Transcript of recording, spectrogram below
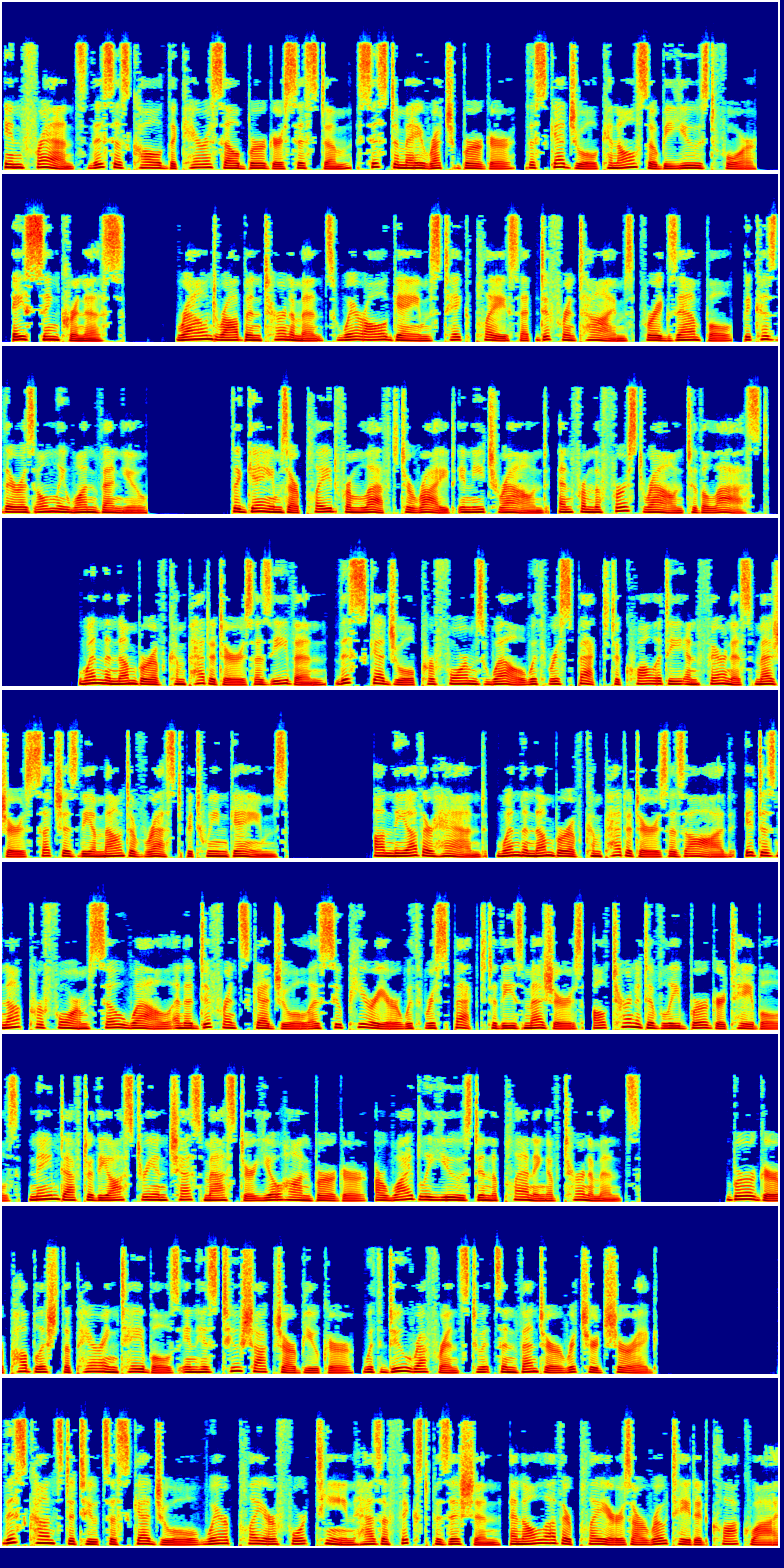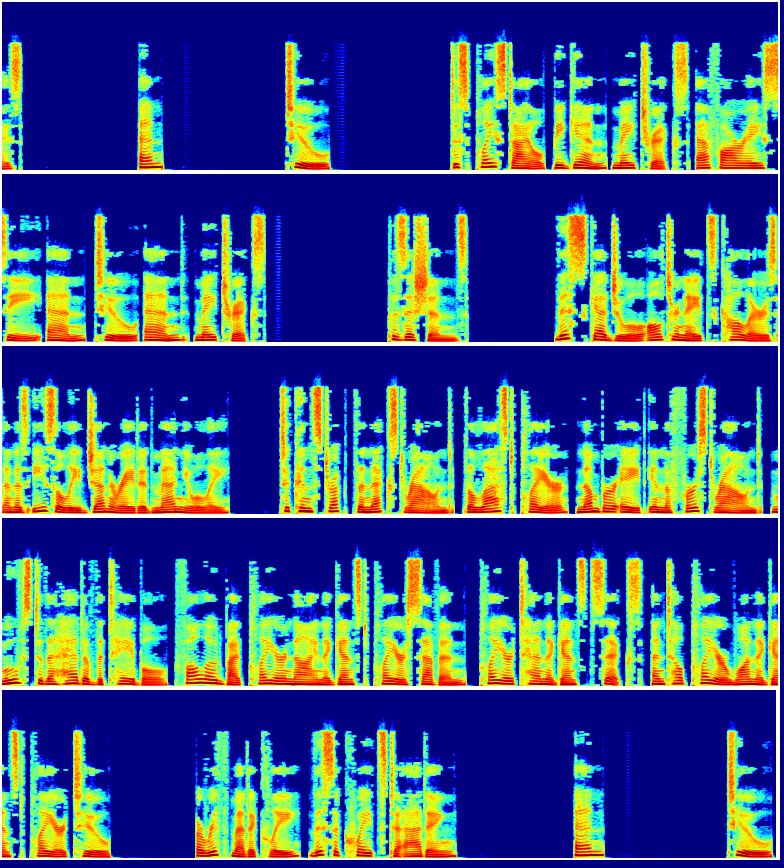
In France this is called the Carousel Berger system Système Ruch-Berger. The schedule can also be used for asynchronous round-robin tournaments where all games take place at different times for example, because there is only one venue. The games are played from left to right in each round, and from the first round to the last. When the number of competitors is even, this schedule performs well with respect to quality and fairness measures such as the amount of rest between games. On the other hand, when the number of competitors is odd, it does not perform so well and a different schedule is superior with respect to these measures. Alternatively, Berger tables, named after the Austrian chess master Johann Berger, are widely used in the planning of tournaments. Berger published the pairing tables in his Two Schachjahrbucher, with due reference to its inventor Richard Schurig. This constitutes a schedule where player 14 has a fixed position, and all other players are rotated clockwise. N 2 display style begin matrix frac n 2 end matrix positions this schedule alternates colors and is easily generated manually to construct the next round, the last player, number 8 in the first round, moves to the head of the table, followed by player 9 against player 7, player 10 against 6, until player 1 against player 2. Arithmetically, this equates to adding n 2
